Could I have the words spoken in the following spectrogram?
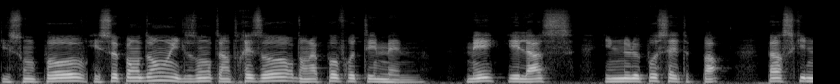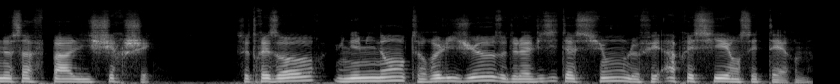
Ils sont pauvres, et cependant ils ont un trésor dans la pauvreté même. Mais, hélas, ils ne le possèdent pas, parce qu'ils ne savent pas l'y chercher. Ce trésor, une éminente religieuse de la visitation le fait apprécier en ces termes.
